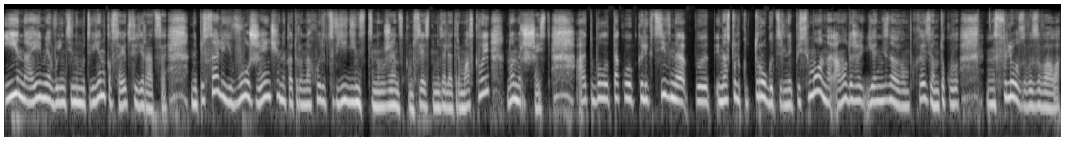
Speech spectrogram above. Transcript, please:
и на имя Валентины Матвиенко в Совет Федерации. Написали его женщины, которые находятся в единственном женском следственном изоляторе Москвы, номер 6. А это было такое коллективное и настолько трогательное письмо, оно даже, я не знаю вам показать, оно только слезы вызывало.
